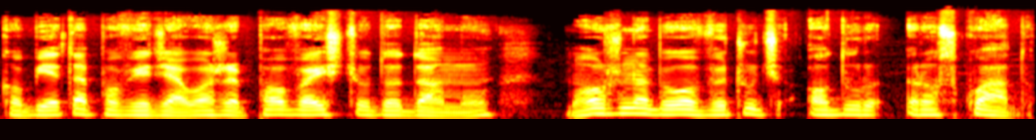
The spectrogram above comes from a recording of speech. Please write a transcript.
Kobieta powiedziała, że po wejściu do domu można było wyczuć odór rozkładu.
